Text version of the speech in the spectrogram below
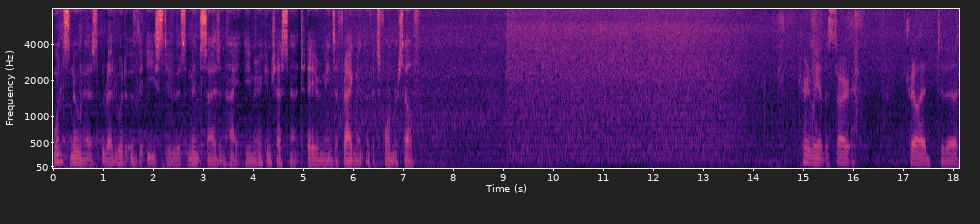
Once known as the redwood of the East due to its immense size and height, the American chestnut today remains a fragment of its former self. Currently at the start, trailhead to the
